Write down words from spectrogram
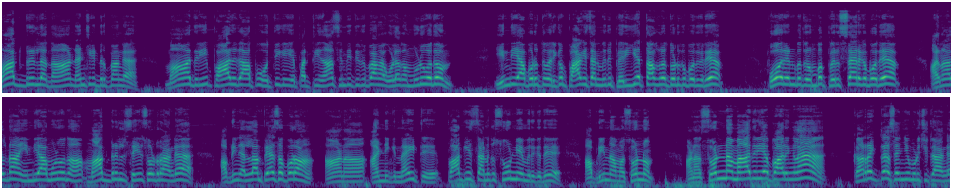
மார்க் ட்ரில்ல தான் நினச்சிக்கிட்டு இருப்பாங்க. மாதிரி பாதுகாப்பு ஒத்திகையை பற்றி தான் சிந்தித்து இருப்பாங்க உலகம் முழுவதும். இந்தியா பொறுத்த வரைக்கும் பாகிஸ்தான் மீது பெரிய தாக்குதல் தொடுக்க போகுது. போர் என்பது ரொம்ப பெருசாக இருக்க போது அதனால தான் இந்தியா முழுவதும் மார்க் ட்ரில் செய்ய சொல்கிறாங்க அப்படின்னு எல்லாம் பேச போகிறோம் ஆனால் அன்னைக்கு நைட்டு பாகிஸ்தானுக்கு சூன்யம் இருக்குது அப்படின்னு நம்ம சொன்னோம். ஆனால் சொன்ன மாதிரியே பாருங்களேன் கரெக்டாக செஞ்சு முடிச்சிட்டாங்க.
